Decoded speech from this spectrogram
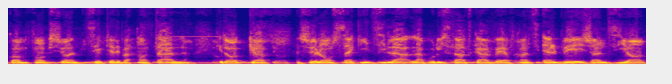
comme fonction directeur départemental. Et donc, selon ça qui dit là, la police à travers France LB, Jean Dian,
